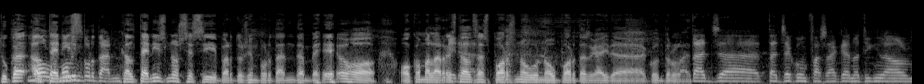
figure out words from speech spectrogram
Tu que el Molt, tenis, molt important. que el tenis no sé si per tu és important també, o, o com a la resta Mira. dels esports no, no ho portes gaire controlat. T'haig de, confessar que no tinc el...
